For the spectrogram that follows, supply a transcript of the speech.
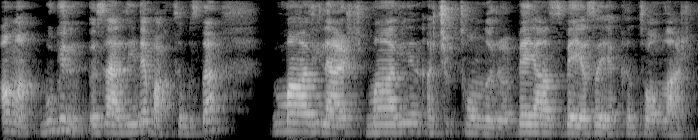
Ama bugünün özelliğine baktığımızda maviler, mavinin açık tonları, beyaz, beyaza yakın tonlar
